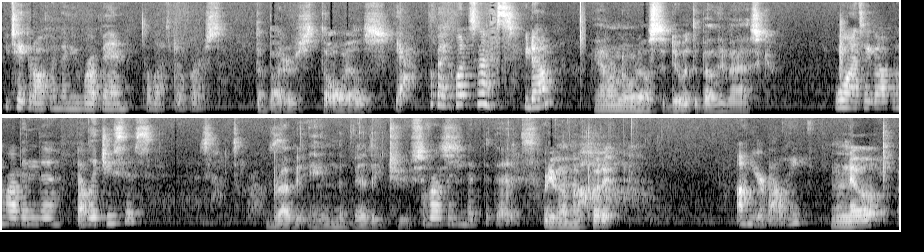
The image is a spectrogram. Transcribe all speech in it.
you take it off and then you rub in the leftovers. The butters, the oils. Yeah. Okay, what's next? You done? Yeah, I don't know what else to do with the belly mask. Want to take it off and rub in the belly juices? That sounds gross. Rub it in the belly juices. Rub in the, the goods. Where do you want me to put it? On your belly. Nope. what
